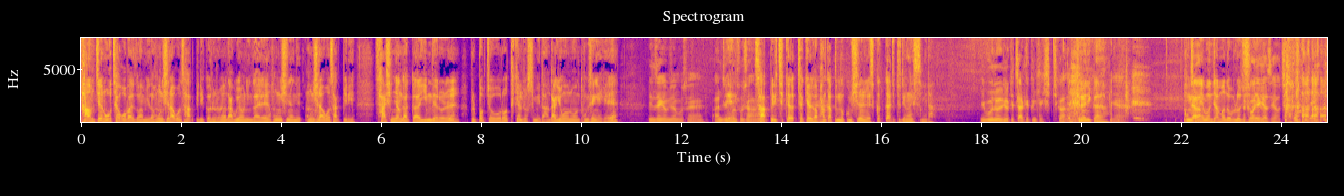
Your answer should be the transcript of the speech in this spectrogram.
다음 주에는 5차 고발도 합니다. 홍신학원 사학비리 건으로요. 나구현 인가의 홍신, 홍신학원 사학비리. 40년 가까이 임대료를 불법적으로 특혜를 줬습니다. 나경원 의원 동생에게. 민생경제연구소의 안진걸 예. 소장. 사학비리 체결, 체결과 네. 반값 등록금 실현을 위해서 끝까지 투쟁하겠습니다. 이분을 이렇게 짧게 끊기가 쉽지가 않아요. 그러니까요. 예. 공장님 자, 언제 한 번더 자, 불러주시면 그만 얘기하세요. 자, 네,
